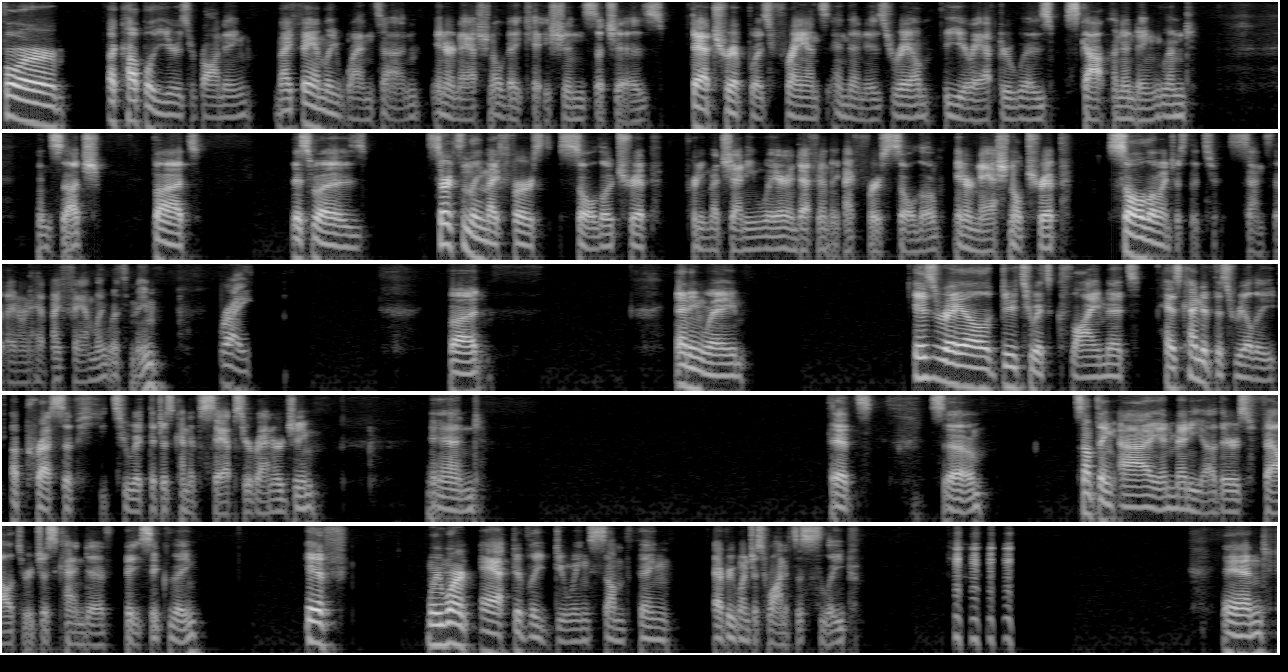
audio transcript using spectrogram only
for a couple years running my family went on international vacations such as that trip was France and then Israel. The year after was Scotland and England and such. But this was certainly my first solo trip pretty much anywhere and definitely my first solo international trip solo in just the t- sense that I don't have my family with me. right. But anyway, Israel, due to its climate, has kind of this really oppressive heat to it that just kind of saps your energy. And that's so something I and many others felt were just kind of basically if we weren't actively doing something, everyone just wanted to sleep. and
